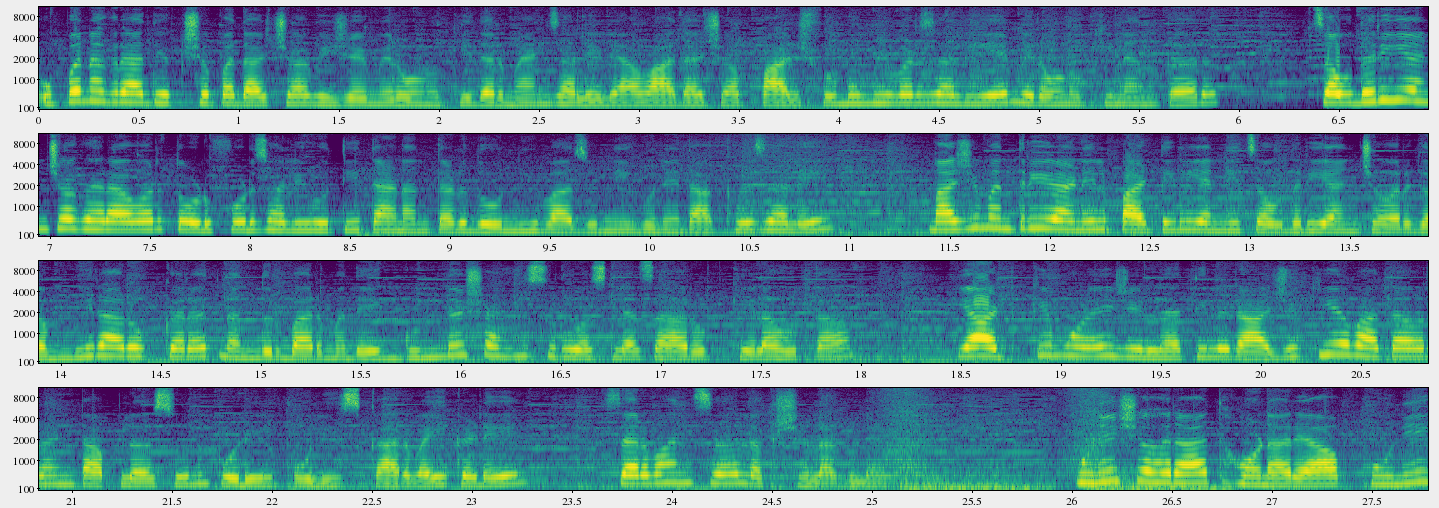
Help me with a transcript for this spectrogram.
उपनगराध्यक्षपदाच्या विजय मिरवणुकीदरम्यान झालेल्या वादाच्या पार्श्वभूमीवर झाली आहे. मिरवणुकीनंतर चौधरी यांच्या घरावर तोडफोड झाली होती. त्यानंतर दोन्ही बाजूंनी गुन्हे दाखल झाले. माजी मंत्री अनिल पाटील यांनी चौधरी यांच्यावर गंभीर आरोप करत नंदुरबारमध्ये गुंडशाही सुरू असल्याचा आरोप केला होता. या अटकेमुळे जिल्ह्यातील राजकीय वातावरण तापलं असून पुढील पोलीस कारवाईकडे सर्वांचं लक्ष लागलंय. पुणे शहरात होणाऱ्या पुणे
